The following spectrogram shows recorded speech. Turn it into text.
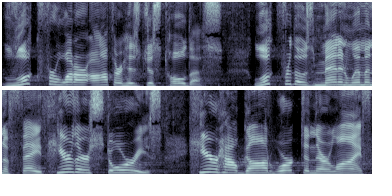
look for what our author has just told us. Look for those men and women of faith. Hear their stories. Hear how God worked in their life.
